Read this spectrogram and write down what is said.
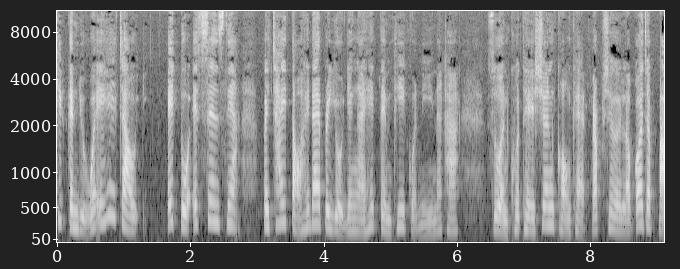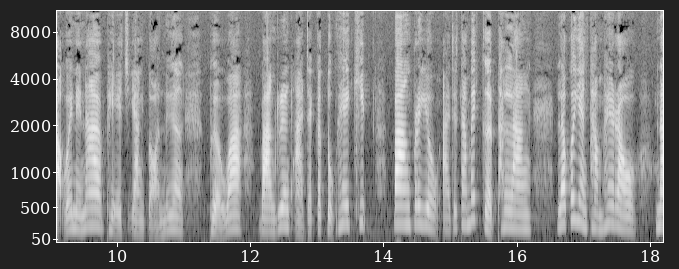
คิดกันอยู่ว่า เอ๊ะจะเอา ไอ้ตัว Essence เนี่ย ไปใช้ต่อให้ได้ประโยชน์ยังไงให้เต็มที่กว่านี้นะคะ ส่วน quotation ของแขกรับเชิญ เราก็จะปะไว้ในหน้าเพจอย่างต่อเนื่อง เผื่อว่าบางเรื่องอาจจะกระตุกให้คิด บางประโยคอาจจะทำให้เกิดพลัง แล้วก็ยังทำให้เราน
